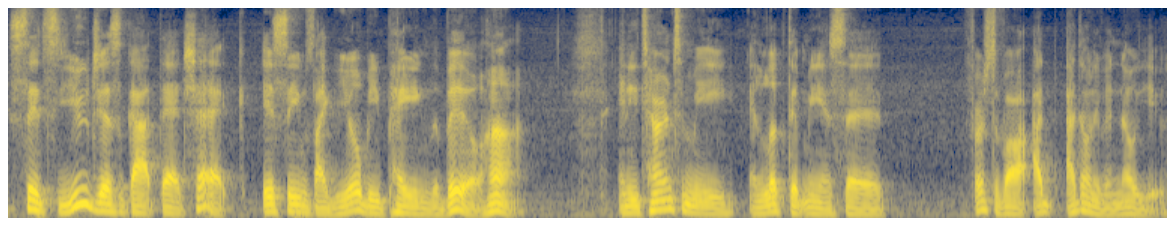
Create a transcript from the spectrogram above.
since you just got that check, it seems like you'll be paying the bill, huh? And he turned to me and looked at me and said, First of all, I, I don't even know you.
